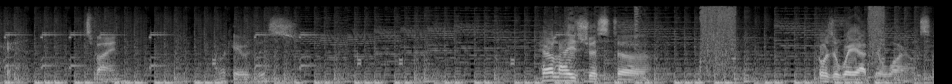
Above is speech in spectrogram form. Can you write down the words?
Okay, it's fine. I'm okay with this. Paralyze just uh, goes away after a while, so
